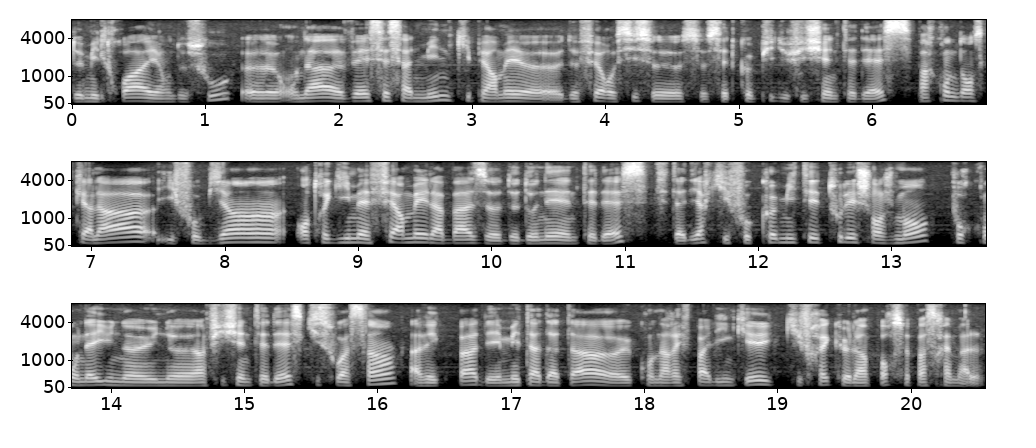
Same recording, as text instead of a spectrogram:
2003 et en dessous, euh, on a VSS Admin qui permet euh, de faire aussi cette copie du fichier NTDS. Par contre, dans ce cas-là, il faut bien, entre guillemets, fermer la base de données NTDS, c'est-à-dire qu'il faut committer tous les changements pour qu'on ait un fichier NTDS qui soit sain, avec pas des métadatas euh, qu'on n'arrive pas à linker, qui ferait que l'import se passerait mal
